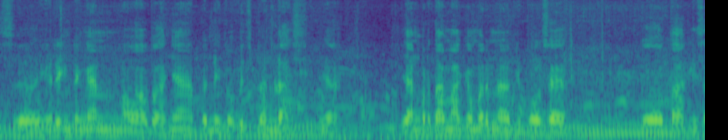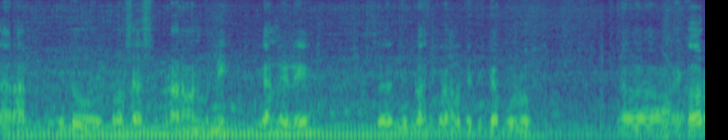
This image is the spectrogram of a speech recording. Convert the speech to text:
seiring dengan mewabahnya benih COVID-19 ya. Yang pertama kemarin di Polsek Kota Kisaran itu proses penanaman benih ikan lele sejumlah kurang lebih 30 eh, ekor.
